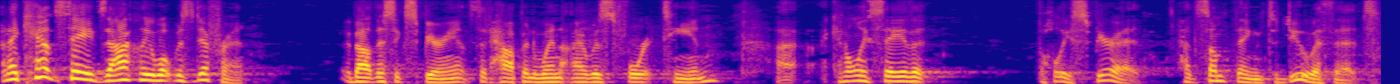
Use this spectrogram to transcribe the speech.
And I can't say exactly what was different about this experience that happened when I was 14. I can only say that the Holy Spirit had something to do with it.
